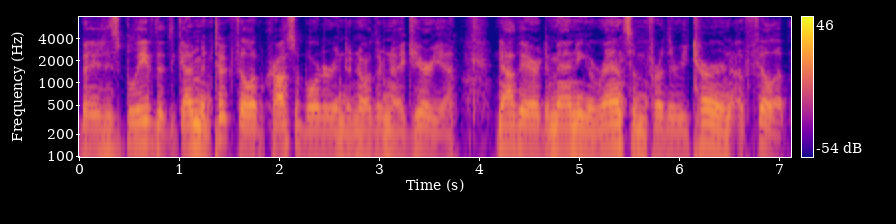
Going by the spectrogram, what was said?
but it is believed that the gunmen took Philip across the border into northern Nigeria. Now they are demanding a ransom for the return of Philip.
